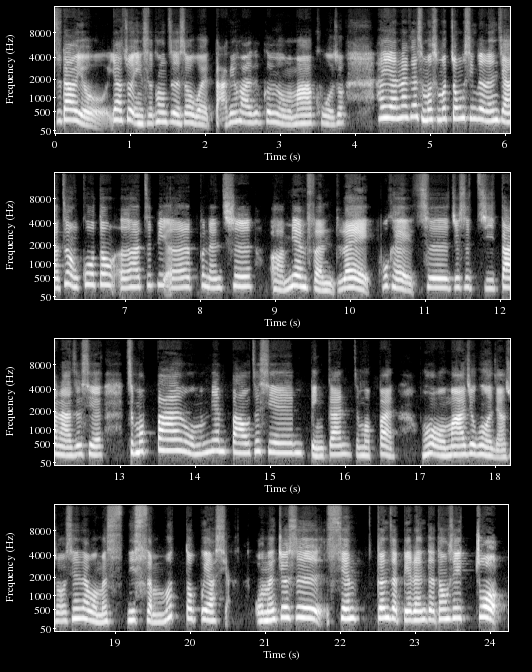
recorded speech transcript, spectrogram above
知道有要做饮食控制的时候，我打电话就跟我妈妈哭，我说：“哎呀，那个什么什么中心的人讲，这种过动儿啊、自闭儿不能吃呃面粉类，不可以吃就是鸡蛋啊这些，怎么办？我们面包这些饼干怎么办？”然后我妈就跟我讲说：“现在我们你什么都不要想，我们就是先跟着别人的东西做，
